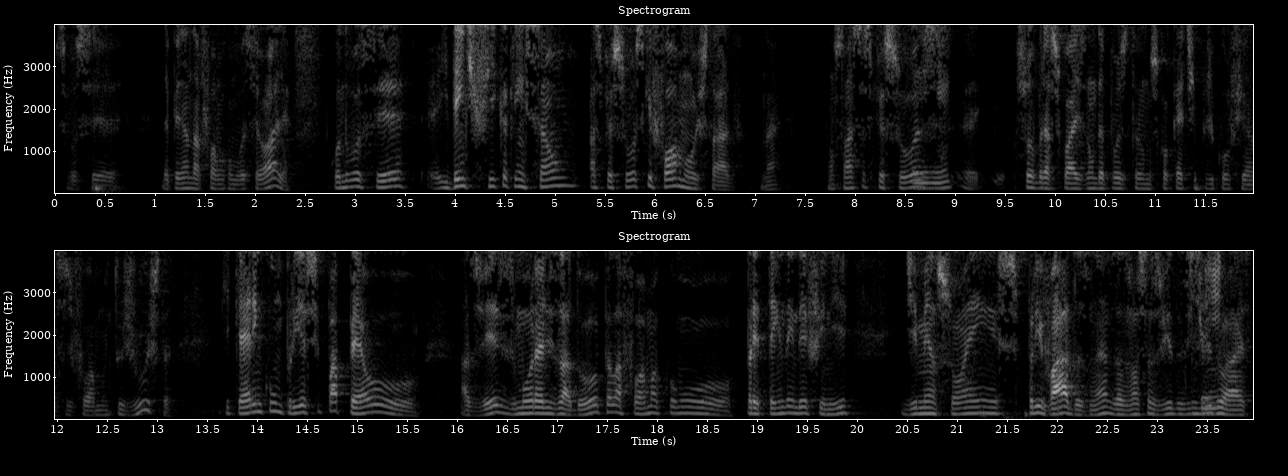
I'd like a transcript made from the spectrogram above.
se você, dependendo da forma como você olha, quando você identifica quem são as pessoas que formam o Estado, né? Então são essas pessoas é, sobre as quais não depositamos qualquer tipo de confiança de forma muito justa, que querem cumprir esse papel, às vezes, moralizador pela forma como pretendem definir dimensões privadas né, das nossas vidas individuais. Sim.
